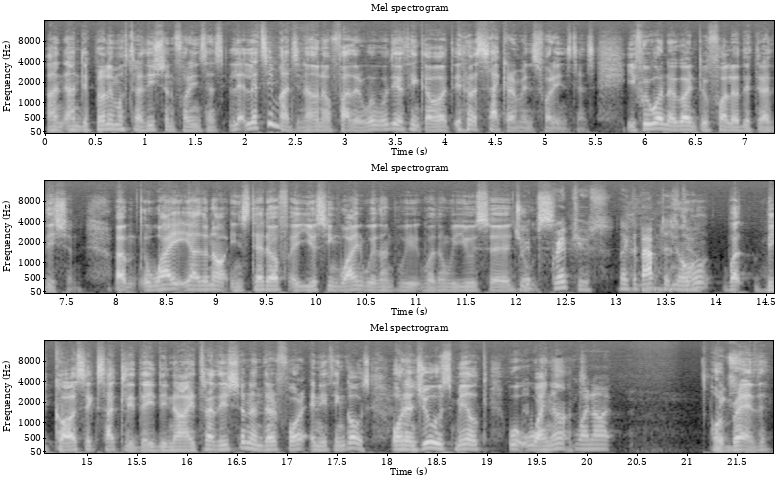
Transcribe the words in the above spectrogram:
And and the problem of tradition, for instance, le- let's imagine. I don't know, Father. What, what do you think about you know sacraments, for instance? If we were not going to follow the tradition, um, why I don't know. Instead of uh, using wine, why don't we why don't we use uh, Grape, juice? grape juice, like the Baptists do. No, well, because exactly they deny tradition and therefore anything goes. Orange juice, milk, why not? Why not? Or Makes- bread.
